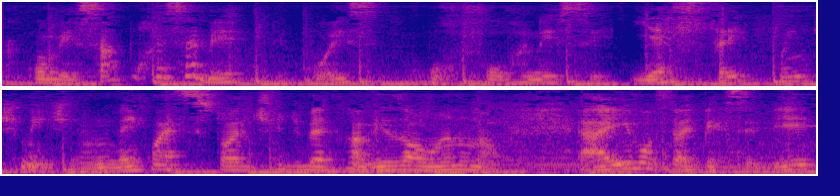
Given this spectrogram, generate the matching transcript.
A começar por receber, depois por fornecer. E é frequentemente, não vem com essa história de feedback uma vez ao ano, não. Aí você vai perceber,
